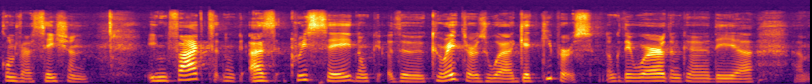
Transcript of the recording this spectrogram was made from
conversation, in fact, donc, as Chris said, donc, the curators were gatekeepers. Donc, they were donc, uh, uh, um,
